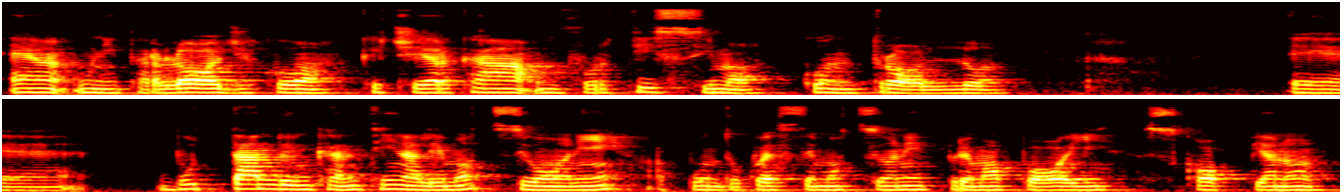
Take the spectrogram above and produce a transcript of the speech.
è un iperlogico che cerca un fortissimo controllo, eh, buttando in cantina le emozioni, appunto queste emozioni prima o poi scoppiano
